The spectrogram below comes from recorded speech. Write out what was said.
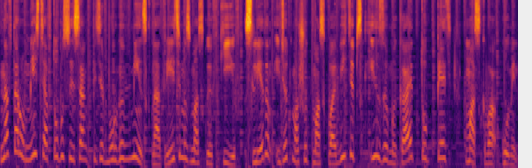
На втором месте автобусы из Санкт-Петербурга в Минск, на третьем из Москвы в Киев. Следом идет маршрут Москва-Витебск и замыкает топ-5 Москва-Гомель.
